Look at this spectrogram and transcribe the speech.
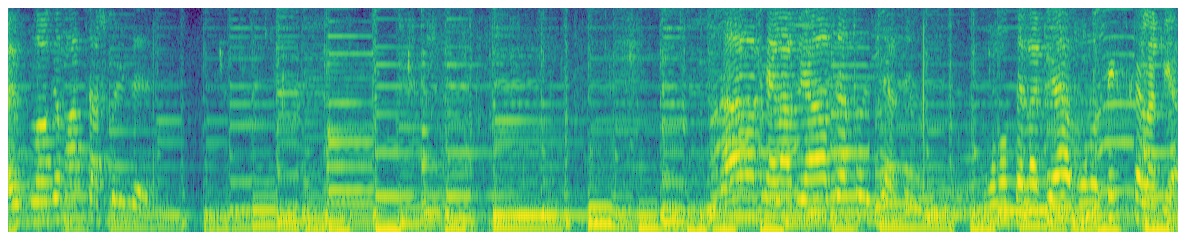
বায়ু ব্লকে মাছ চাষ করিতে না তেলাপিয়া আছে তো mono tilapia mono sex tilapia.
